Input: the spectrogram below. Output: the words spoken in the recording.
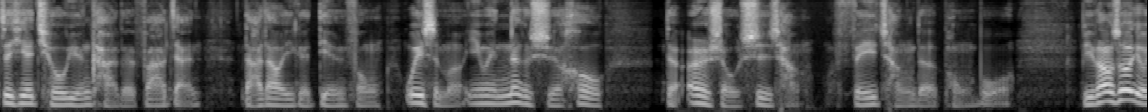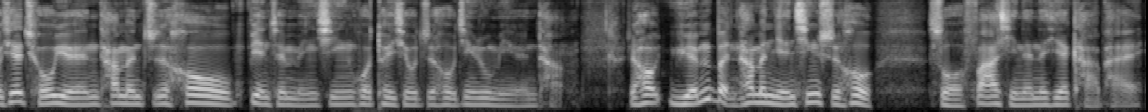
这些球员卡的发展达到一个巅峰，为什么？因为那个时候的二手市场非常的蓬勃。比方说，有些球员他们之后变成明星或退休之后进入名人堂，然后原本他们年轻时候所发行的那些卡牌，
